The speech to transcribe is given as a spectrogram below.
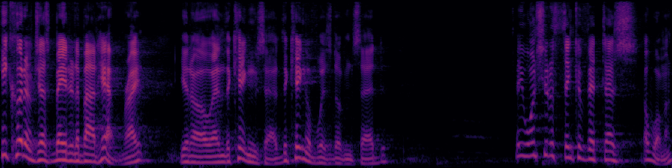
He could have just made it about him, right? You know, and the king said, the king of wisdom said, he wants you to think of it as a woman.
